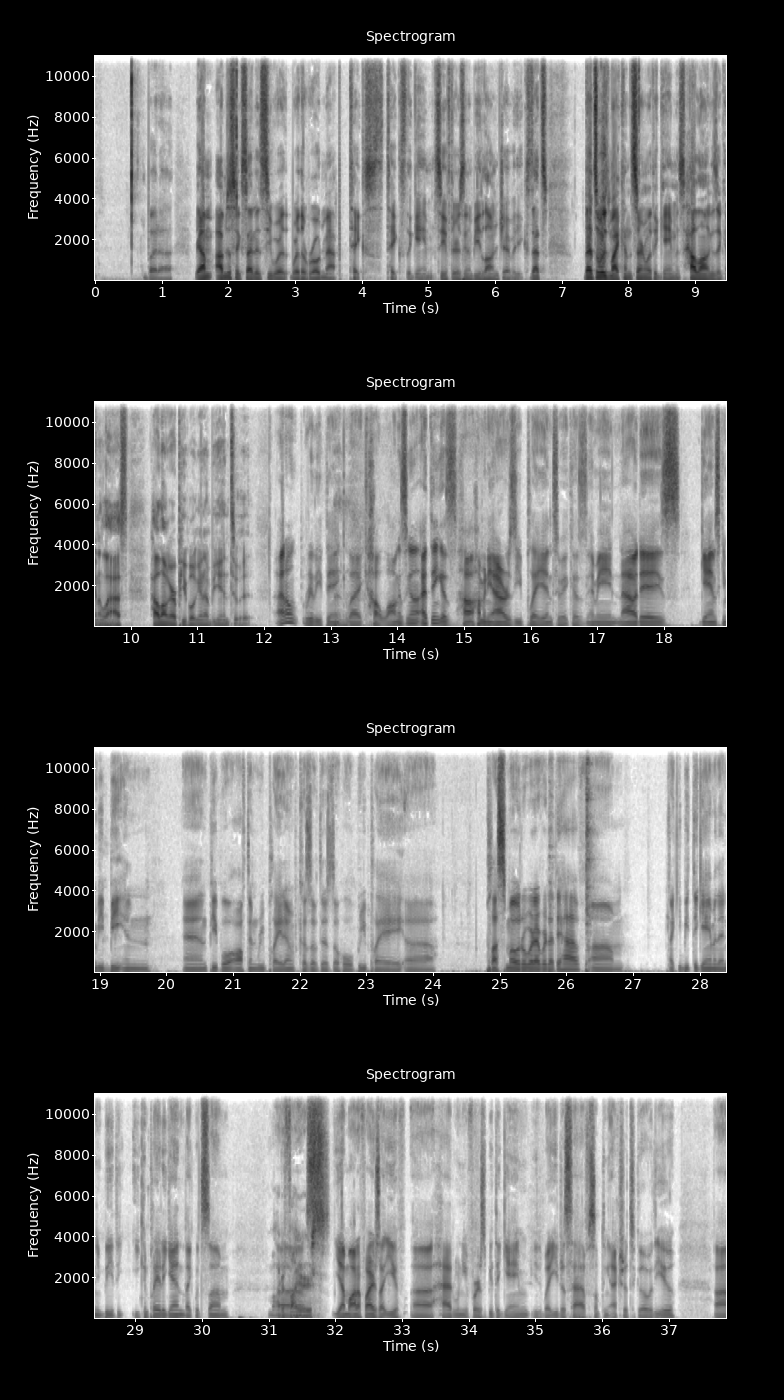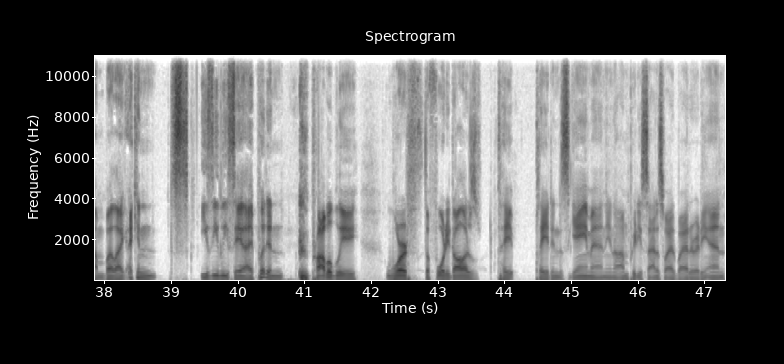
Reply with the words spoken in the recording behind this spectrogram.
But uh, yeah, I'm I'm just excited to see where where the roadmap takes takes the game. See if there's going to be longevity, because that's that's always my concern with a game is how long is it going to last? How long are people going to be into it? I don't really think Mhm. like how long it's gonna. I think is how how many hours you play into it. Because I mean, nowadays games can be beaten, and people often replay them because of there's the whole replay uh, plus mode or whatever that they have. Um, like you beat the game and then you beat the, you can play it again like with some uh, Modifiers. s- yeah, modifiers that you've uh, had when you first beat the game, but you just have something extra to go with you. Um, but like I can easily say I put in probably worth the forty dollars pay- played in this game, and you know I'm pretty satisfied by it already. And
